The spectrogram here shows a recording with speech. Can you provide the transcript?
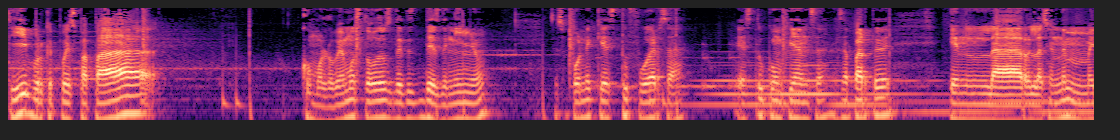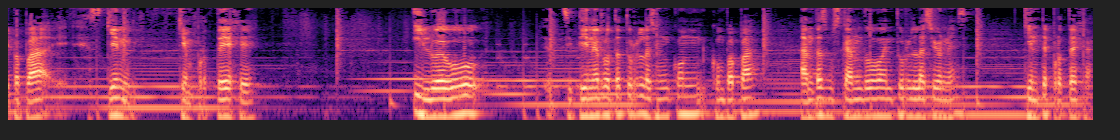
Sí, porque pues papá, como lo vemos todos desde niño, se supone que es tu fuerza, es tu confianza, esa parte en la relación de mamá y papá es quien, quien protege. Y luego si tienes rota tu relación con, papá, andas buscando en tus relaciones quien te proteja.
